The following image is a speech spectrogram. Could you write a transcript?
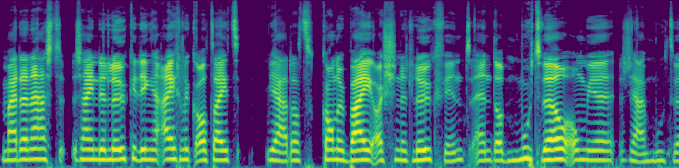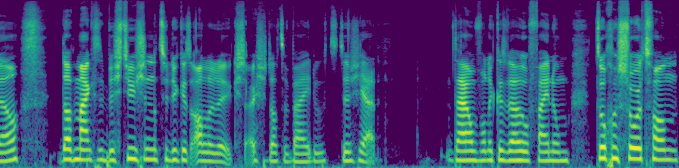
Maar daarnaast zijn de leuke dingen eigenlijk altijd, ja, dat kan erbij als je het leuk vindt. En dat moet wel om je, ja, moet wel. Dat maakt het bestuursje natuurlijk het allerleukste als je dat erbij doet. Dus ja, daarom vond ik het wel heel fijn om toch een soort van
